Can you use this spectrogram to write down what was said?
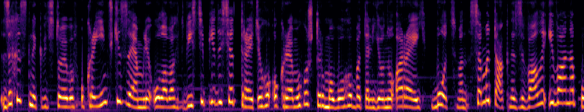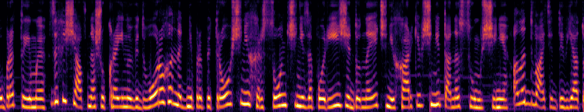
Захисник відстоював українські землі у лавах 253-го окремого штурмового батальйону Арей. Боцман саме так називали Івана побратими. Захищав нашу країну від ворога на Дніпропетровщині, Херсонщині, Запоріжжі, Донеччині, Харківщині та на Сумщині. Але 29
